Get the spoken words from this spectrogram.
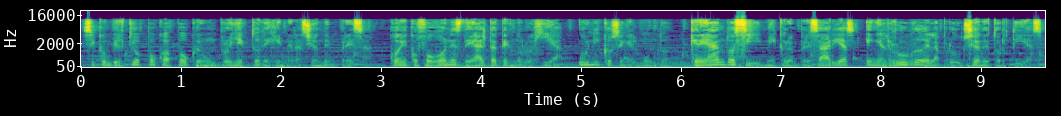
se convirtió poco a poco en un proyecto de generación de empresa, con ecofogones de alta tecnología, únicos en el mundo, creando así microempresarias en el rubro de la producción de tortillas.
